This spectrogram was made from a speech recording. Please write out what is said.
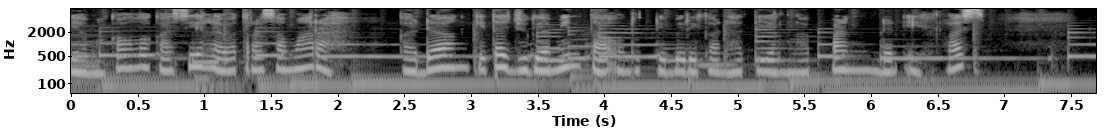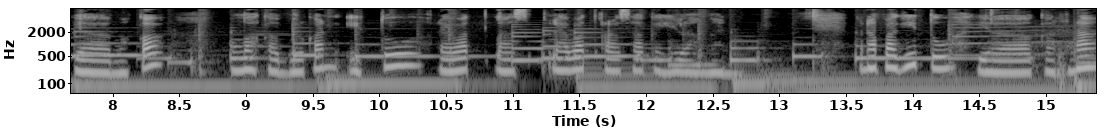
ya maka Allah kasih lewat rasa marah. Kadang kita juga minta untuk diberikan hati yang lapang dan ikhlas. Ya maka Allah kabulkan itu lewat lewat rasa kehilangan. Kenapa gitu? Ya karena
